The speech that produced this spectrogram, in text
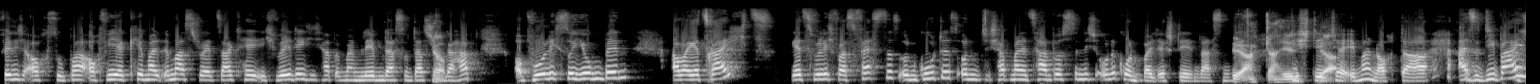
Finde ich auch super. Auch wie er Kim halt immer straight sagt, hey, ich will dich, ich habe in meinem Leben das und das schon Ja. gehabt, obwohl ich so jung bin. Aber jetzt reicht's. Jetzt will ich was Festes und Gutes und ich habe meine Zahnbürste nicht ohne Grund bei dir stehen lassen. Ja, geil. Die steht ja. immer noch da. Also die beiden,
